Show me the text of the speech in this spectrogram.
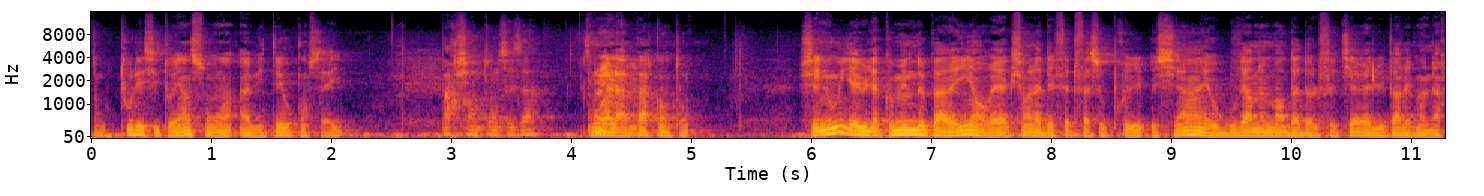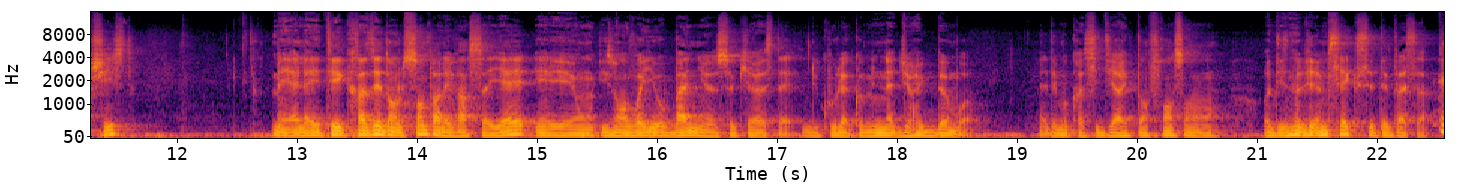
Donc tous les citoyens sont invités au conseil. Par canton, c'est ça Voilà, Oui. par canton. Chez nous, il y a eu la Commune de Paris en réaction à la défaite face aux Prussiens et au gouvernement d'Adolphe Thiers élu par les monarchistes. Mais elle a été écrasée dans le sang par les Versaillais et on- ils ont envoyé au bagne ceux qui restaient. Du coup, la Commune n'a duré que deux mois. La démocratie directe en France en- au 19e siècle, c'était pas ça.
